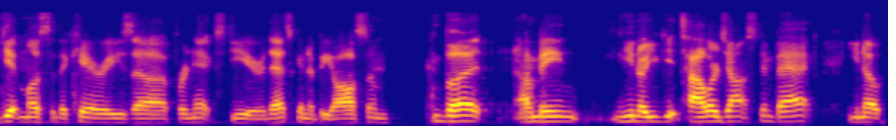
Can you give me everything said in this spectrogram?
get most of the carries uh, for next year. That's going to be awesome. But I mean, you know, you get Tyler Johnston back. You know,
